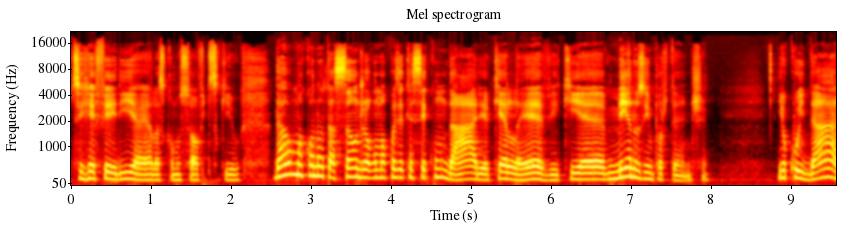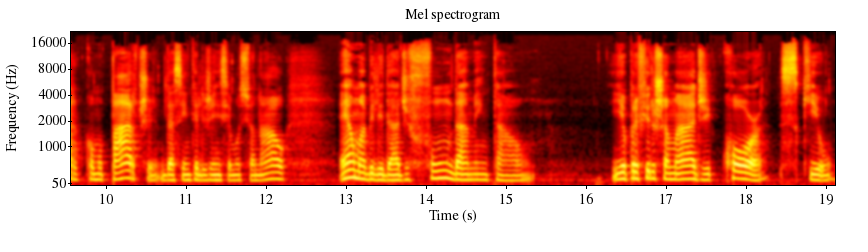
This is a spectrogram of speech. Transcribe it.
se referir a elas como soft skill. Dá uma conotação de alguma coisa que é secundária, que é leve, que é menos importante. E o cuidar, como parte dessa inteligência emocional, é uma habilidade fundamental. E eu prefiro chamar de core skill.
